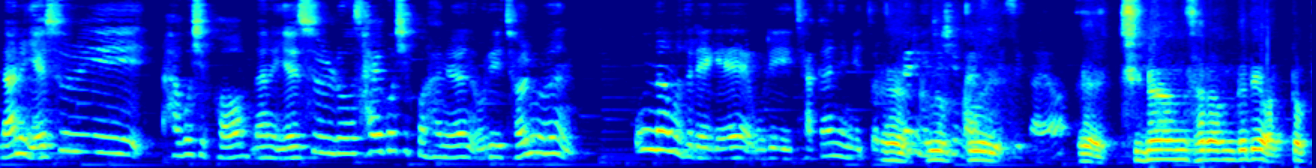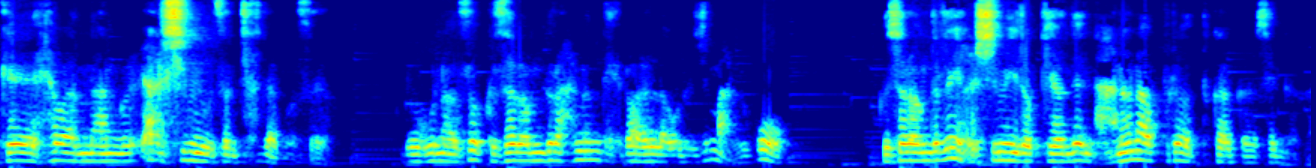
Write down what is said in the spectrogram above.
나는 예술이 하고 싶어 나는 예술로 살고 싶어 하는 우리 젊은 꿈나무들에게 우리 작가님이 또 네, 특별히 그- 해주실 그- 말씀 있을까요? 네, 지난 사람들이 어떻게 해왔나 하는 걸 열심히 우선 찾아보세요. 그러고 나서 그 사람들 하는 대로 하려고 그러지 말고 그 사람들은 열심히 이렇게 하는데 나는 앞으로 어떻게 할까 생각하세요.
